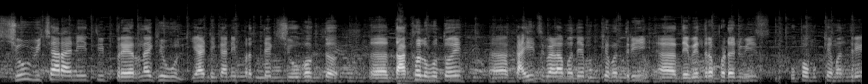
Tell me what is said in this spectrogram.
शिवविचार आणि ती प्रेरणा घेऊन या ठिकाणी प्रत्येक शिवभक्त दाखल होतोय. काहीच वेळामध्ये मुख्यमंत्री देवेंद्र फडणवीस उपमुख्यमंत्री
